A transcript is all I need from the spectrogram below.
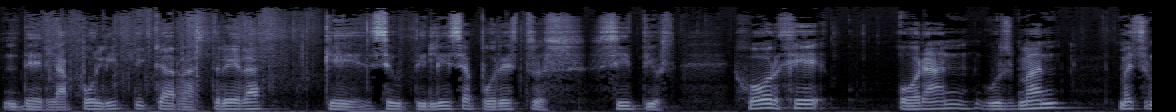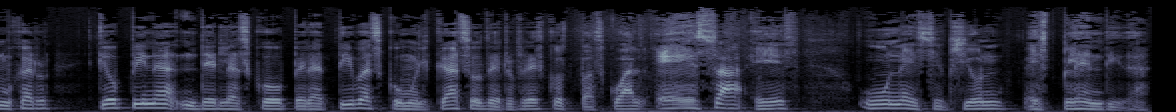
de la política rastrera que se utiliza por estos sitios. Jorge Orán Guzmán, maestro mujer, ¿qué opina de las cooperativas como el caso de Refrescos Pascual? Esa es una excepción espléndida.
